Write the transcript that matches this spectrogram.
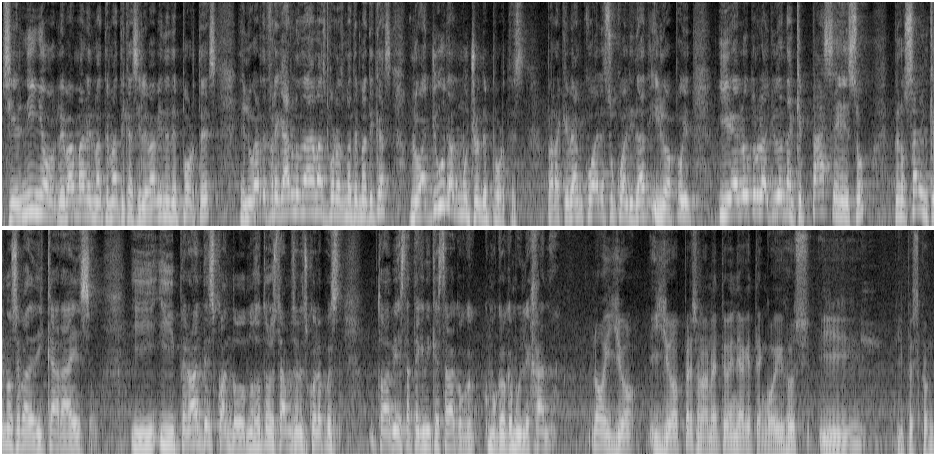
si el niño le va mal en matemáticas y le va bien en deportes, en lugar de fregarlo nada más por las matemáticas, lo ayudan mucho en deportes, para que vean cuál es su cualidad y lo apoyen. Y al otro le ayudan a que pase eso, pero saben que no se va a dedicar a eso. Y, y- pero antes, cuando nosotros estábamos en la escuela, pues todavía esta técnica estaba como, como creo que muy lejana. No, y yo, y yo personalmente hoy en día que tengo hijos y, y pues con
